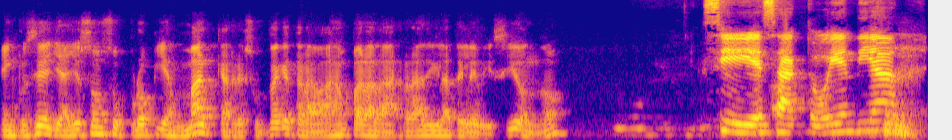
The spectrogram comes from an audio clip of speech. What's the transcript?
inclusive ya ellos son sus propias marcas, resulta que trabajan para la radio y la televisión, ¿no? Sí, exacto. Hoy en día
